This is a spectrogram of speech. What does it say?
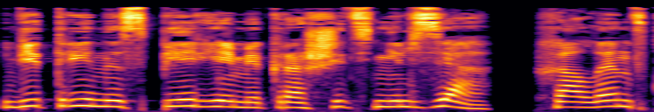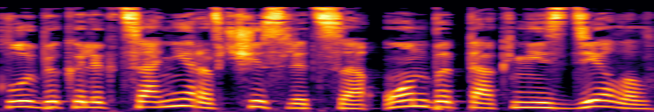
Витрины с перьями крошить нельзя. Хален в клубе коллекционеров числится, он бы так не сделал.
